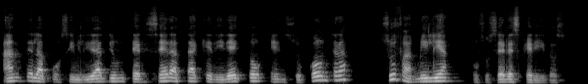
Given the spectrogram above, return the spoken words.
ante la posibilidad de un tercer ataque directo en su contra, su familia o sus seres queridos.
